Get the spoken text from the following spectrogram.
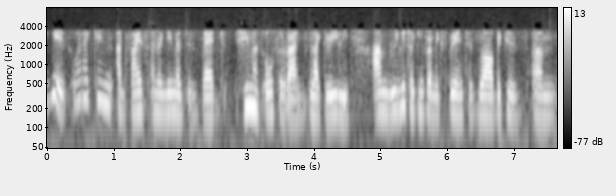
Yes, what I can advise Anonymous is that she must also run, like really. I'm really talking from experience as well because um,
